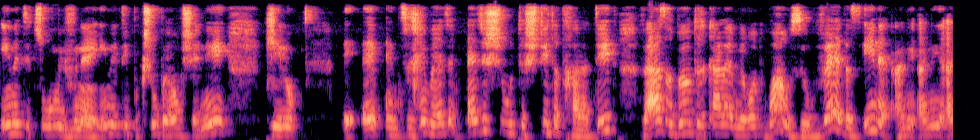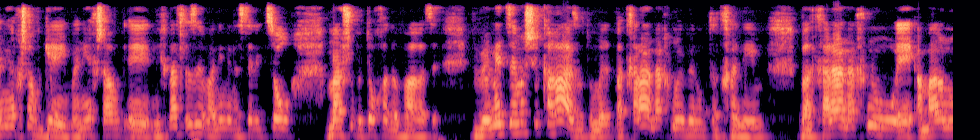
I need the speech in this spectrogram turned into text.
הנה תיצרו מבנה, הנה תיפגשו ביום שני, כאילו, הם צריכים בעצם איזושהי תשתית התחלתית, ואז הרבה יותר קל להם לראות, וואו, זה עובד, אז הנה, אני, אני, אני עכשיו גיים, אני עכשיו אה, נכנס לזה ואני מנסה ליצור משהו בתוך הדבר הזה. ובאמת זה מה שקרה, זאת אומרת, בהתחלה אנחנו הבאנו את התכנים, בהתחלה אנחנו אה, אמרנו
